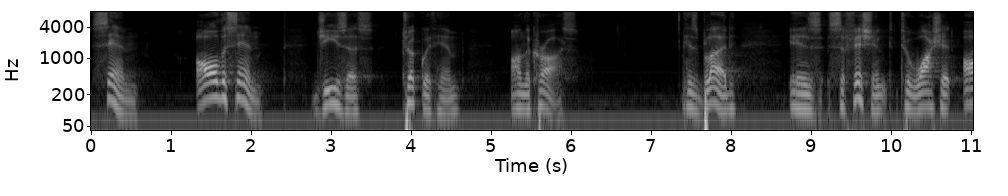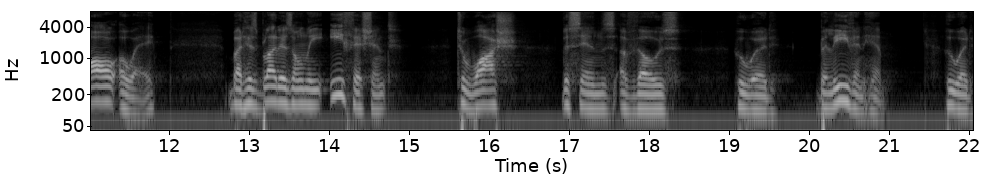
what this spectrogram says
sin. All the sin Jesus took with him on the cross. His blood is sufficient to wash it all away, but his blood is only efficient to wash the sins of those who would believe in him, who would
